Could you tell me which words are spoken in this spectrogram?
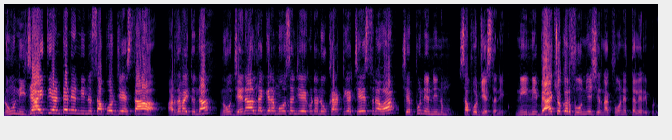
నువ్వు నిజాయితీ అంటే నేను నిన్ను సపోర్ట్ చేస్తా. అర్థమవుతుందా నువ్వు జనాల దగ్గర మోసం చేయకుండా నువ్వు కరెక్ట్గా చేస్తున్నావా? చెప్పు నేను నిన్ను సపోర్ట్ చేస్తా నీకు. నీ నీ బ్యాచ్ ఒకరు ఫోన్ చేసిరు నాకు ఫోన్ ఎత్తలేరు ఇప్పుడు.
